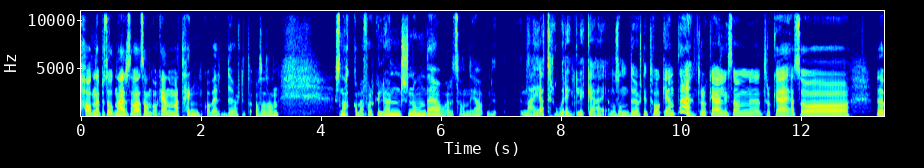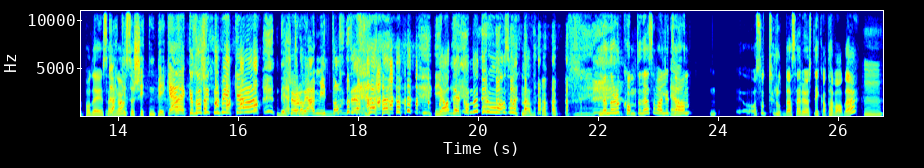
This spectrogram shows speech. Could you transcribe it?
ha denne episoden her, så var jeg sånn Ok, nå må jeg tenke over dirty talk. Og så sånn Snakka med folk i lunsjen om det, og var litt sånn Ja, Nei, jeg tror egentlig ikke jeg er noe sånn dirty talk-jente. Tror ikke jeg liksom Tror ikke jeg er så på det i Du er senga. ikke så skitten pike? Jeg er ikke så skitten pike! Det Selv tror jeg er mitt om. Ja, det kan du tro, Svenne. Men når det kom til det, så var jeg litt Ja. sånn Og så trodde jeg seriøst ikke at jeg var det. Mm.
